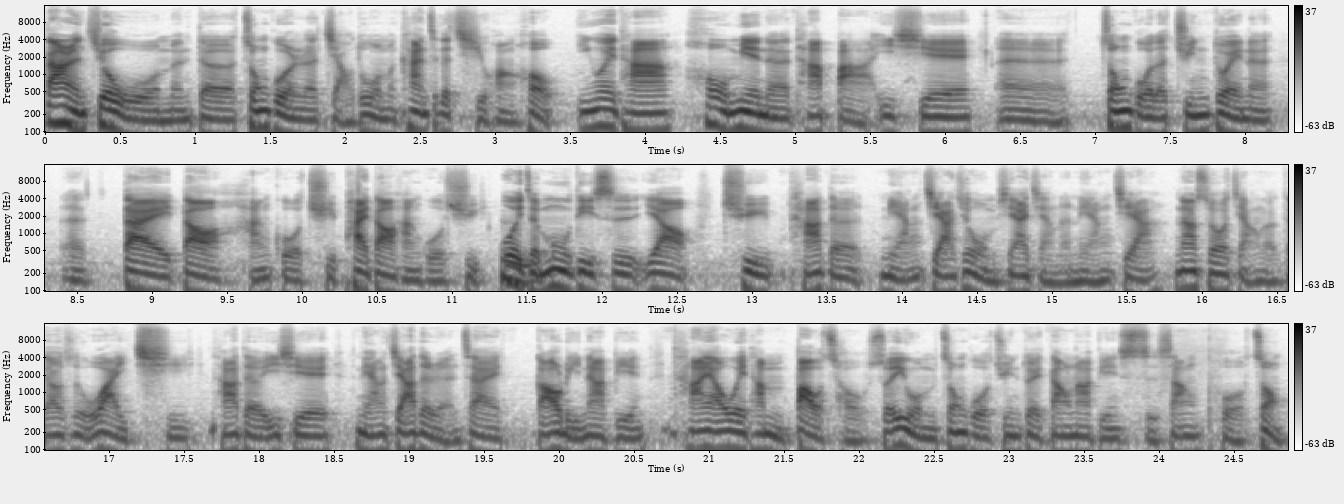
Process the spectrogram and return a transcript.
当然，就我们的中国人的角度，我们看这个齐皇后，因为她后面呢，她把一些呃。中国的军队呢，呃，带到韩国去，派到韩国去，为着目的是要去她的娘家，就我们现在讲的娘家。那时候讲的都是外戚，她的一些娘家的人在高丽那边，他要为他们报仇，所以我们中国军队到那边死伤颇重，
